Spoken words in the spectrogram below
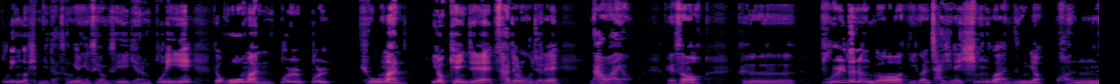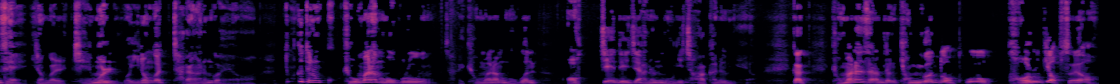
뿔인 것입니다. 성경에서 여기서 얘기하는 뿔이 그러니까 오만, 뿔, 뿔, 교만 이렇게 이제 4절 5절에 나와요. 그래서 그 뿔드는 것 이건 자신의 힘과 능력, 권세 이런 걸 재물 뭐 이런 것 자랑하는 거예요. 그들은 교만한 목으로 교만한 목은 억제되지 않은 목이 정확한 의미예요. 그러니까 교만한 사람들은 경건도 없고 거룩이 없어요.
